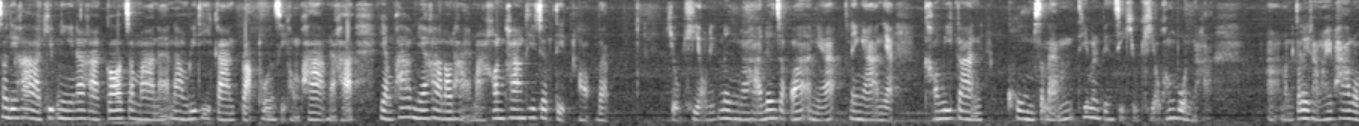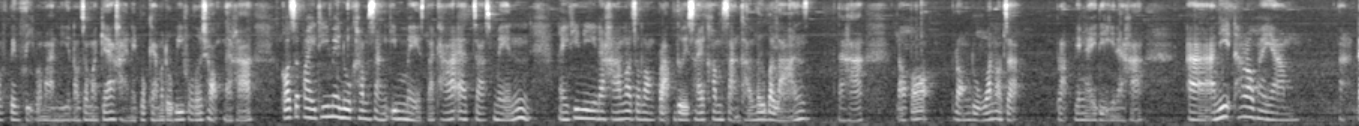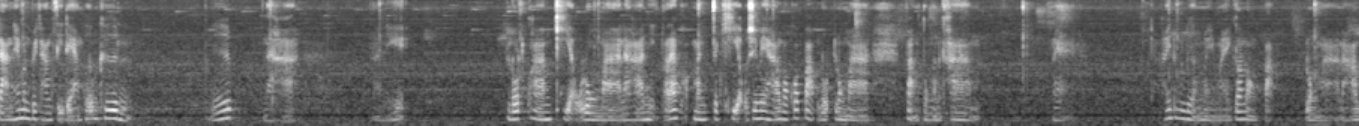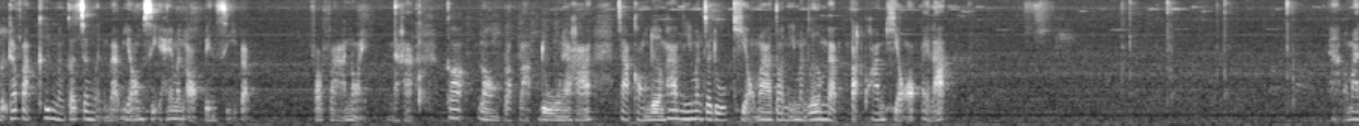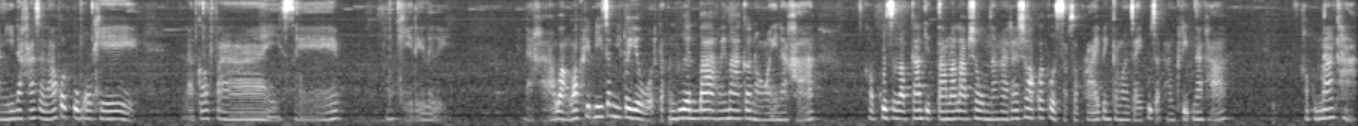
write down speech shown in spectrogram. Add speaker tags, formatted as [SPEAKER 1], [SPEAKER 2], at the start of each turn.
[SPEAKER 1] สวัสดีค่ะ คลิปนี้นะคะก็จะมาแนะนำวิธีการปรับโทนสีของภาพนะคะ อย่างภาพนี้ค่ะเราถ่ายมาค่อนข้างที่จะติดออกแบบเขียวๆนิดนึงนะคะ เนื่องจากว่าอันเนี้ยในงานเนี่ยเขามีการคุมสแลมที่มันเป็นสีเขียวๆข้างบนนะคะอ่ามันก็เลยทำให้ภาพเราเป็นสีประมาณนี้ เราจะมาแก้ไขในโปรแกรม Adobe Photoshop นะคะ ก็จะไปที่เมนูคำสั่ง Image นะคะ Adjustment ในที่นี้นะคะ เราจะลองปรับโดยใช้คำสั่ง Color Balance นะคะ แล้วก็ลองดูว่าเราจะปรับยังไงดีนะคะอ่าอันนี้ถ้าเราพยายามดันให้มันไปทางสีแดงเพิ่มขึ้นปึ๊บนะคะอันนี้ลดความเขียวลงมานะคะนี่ตอนแรกมันจะเขียวใช่ไหมคะเราก็ปรับลดลงมาฝั่งตรงกันข้ามให้ดูเหลืองหน่อยไหมก็ลองปรับลงมานะคะ หรือถ้าปรับขึ้นมันก็จะเหมือนแบบย้อมสีให้มันออกเป็นสีแบบฟ้าๆหน่อย นะคะ ก็ลองปรับปรับดูนะคะ จากของเดิมภาพนี้มันจะดูเขียวมากตอนนี้มันเริ่มแบบตัดความเขียวออกไปละประมาณนี้นะคะเสร็จแล้วกดปุ่มโอเค แล้วก็ไฟล์เซฟโอเคได้เลยนะคะ หวังว่าคลิปนี้จะมีประโยชน์กับเพื่อนๆบ้างไม่มากก็น้อยนะคะ ขอบคุณสำหรับการติดตามและรับชมนะคะ ถ้าชอบก็กด subscribe เป็นกำลังใจผู้จัดทำคลิปนะคะ ขอบคุณมากค่ะ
